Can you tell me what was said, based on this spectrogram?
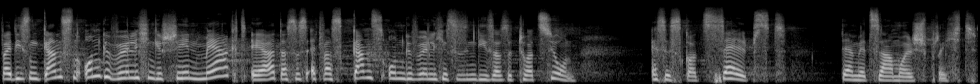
bei diesem ganzen ungewöhnlichen Geschehen, merkt er, dass es etwas ganz Ungewöhnliches ist in dieser Situation. Es ist Gott selbst, der mit Samuel spricht.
